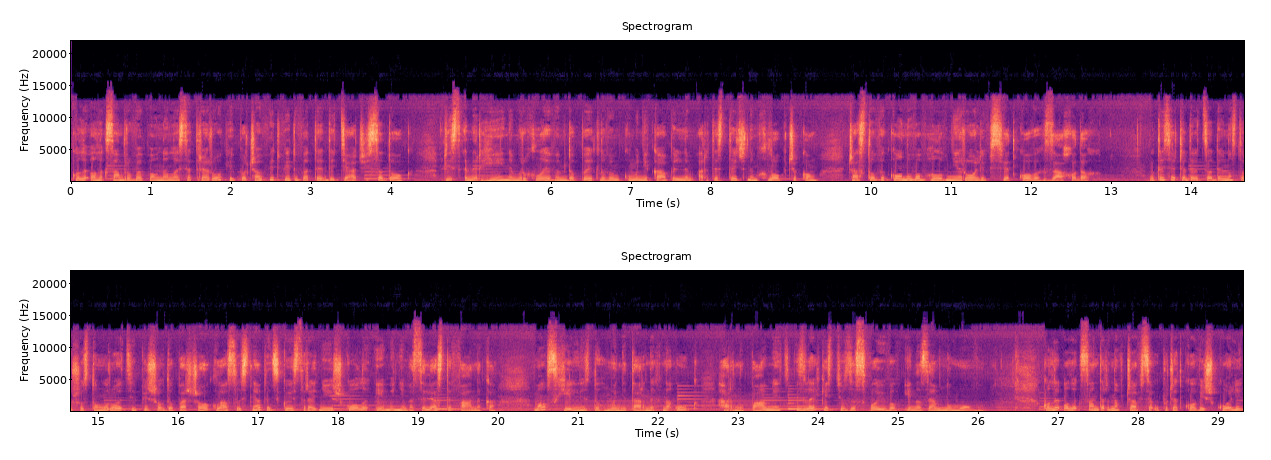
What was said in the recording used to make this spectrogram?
Коли Олександру виповнилося три роки, почав відвідувати дитячий садок. Ріс енергійним, рухливим, допитливим, комунікабельним, артистичним хлопчиком. Часто виконував головні ролі в святкових заходах. У 1996 році пішов до першого класу Снятинської середньої школи імені Василя Стефаника, мав схильність до гуманітарних наук, гарну пам'ять і з легкістю засвоював іноземну мову. Коли Олександр навчався у початковій школі,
